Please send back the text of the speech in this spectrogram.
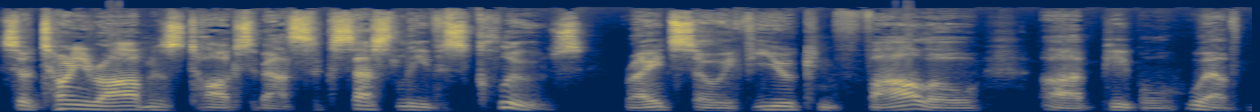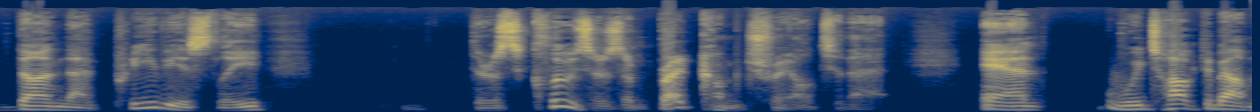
so Tony Robbins talks about success leaves clues, right? So if you can follow uh, people who have done that previously, there's clues. There's a breadcrumb trail to that. And we talked about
